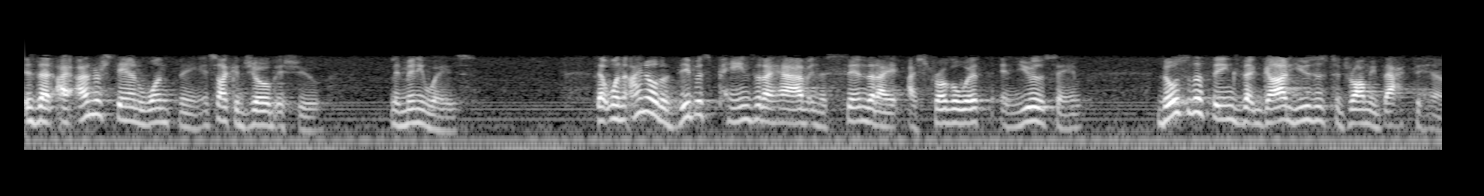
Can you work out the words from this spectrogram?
is that I understand one thing. It's like a Job issue in many ways. That when I know the deepest pains that I have and the sin that I, I struggle with, and you're the same, those are the things that God uses to draw me back to Him.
